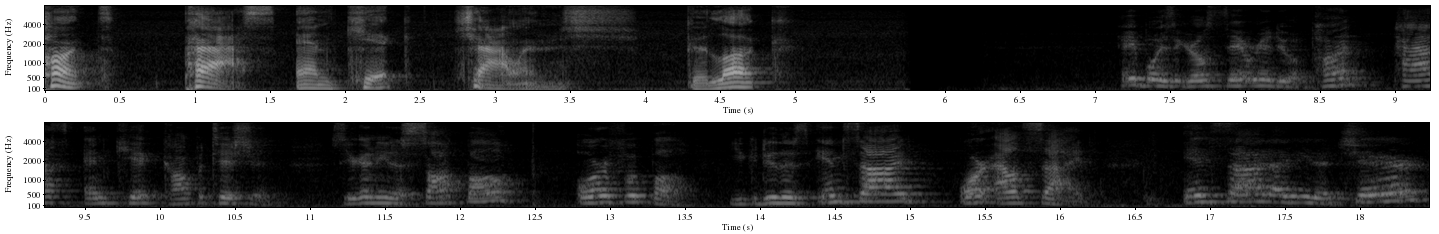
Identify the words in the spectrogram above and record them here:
punt, pass, and kick challenge. Good luck. Hey boys and girls, today we're gonna do a punt, pass, and kick competition. So you're gonna need a softball or a football. You can do this inside or outside. Inside, I need a chair,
